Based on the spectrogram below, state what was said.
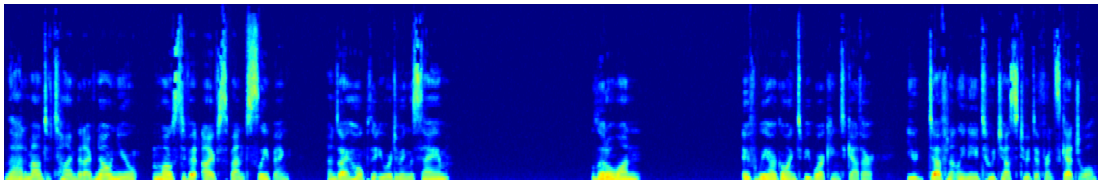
that amount of time that I've known you, most of it I've spent sleeping, and I hope that you are doing the same. Little one, if we are going to be working together, you definitely need to adjust to a different schedule.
